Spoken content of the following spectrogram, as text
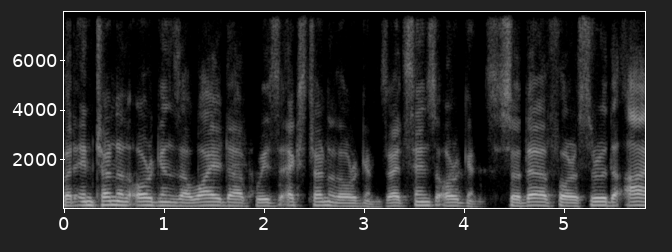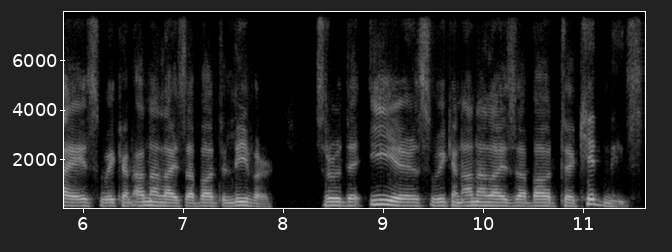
but internal organs are wired up with external organs right? Sense organs. So therefore through the eyes we can analyze about the liver. Through the ears we can analyze about the kidneys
